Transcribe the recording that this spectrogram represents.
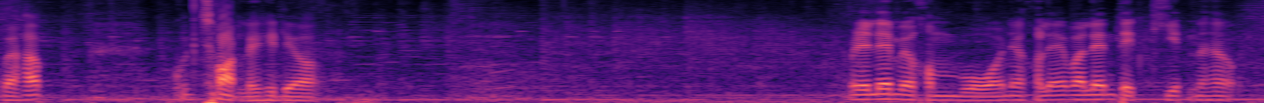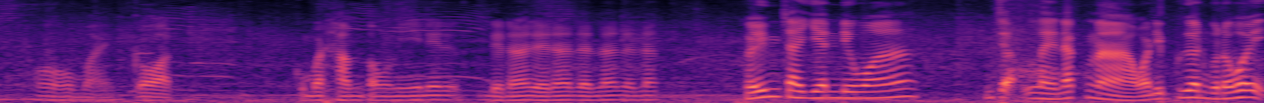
ไปครับคุณช็อตเลยทีเดียวไม่ได้เล่นเป็นคอมโบเนี่ยเขาเรียกว่าเล่นติดคิดนะครับโอ้ my god กูมาทำตรงนี้เนี่ยเดี๋ยวนะเดี๋ยวนะเดี๋ยวนะเดี๋ยวนะเฮ้ยมึงใจเย็นดิวะมึงจะอะไรนักหนาวะนี่เพื่อนกูนะเว้ย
